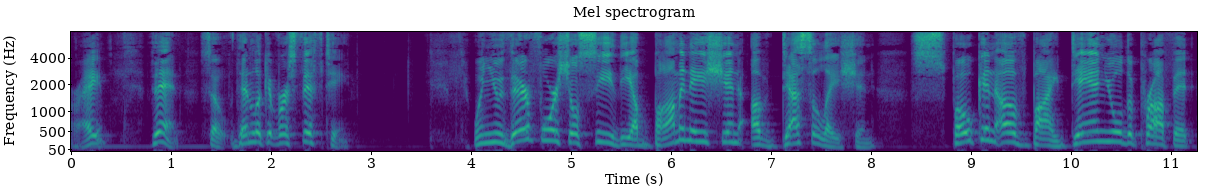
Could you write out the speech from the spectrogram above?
All right. Then, so then look at verse 15. When you therefore shall see the abomination of desolation spoken of by Daniel the prophet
